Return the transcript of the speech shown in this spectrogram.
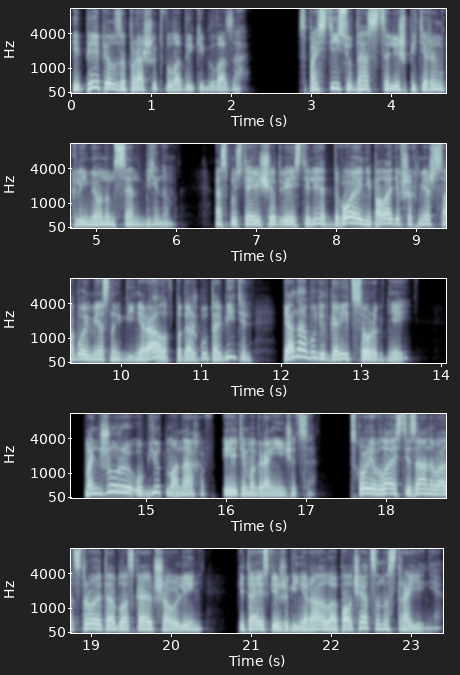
и пепел запорошит владыке глаза. Спастись удастся лишь пятерым клейменным Сен-Бином. А спустя еще 200 лет двое не поладивших меж собой местных генералов подожгут обитель, и она будет гореть 40 дней. Маньчжуры убьют монахов, и этим ограничатся. Вскоре власти заново отстроят и обласкают Шаолинь. Китайские же генералы ополчатся на строение.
